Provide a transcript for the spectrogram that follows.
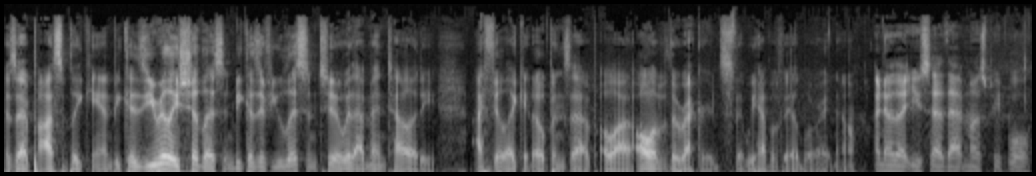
as i possibly can because you really should listen because if you listen to it with that mentality i feel like it opens up a lot all of the records that we have available right now i know that you said that most people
